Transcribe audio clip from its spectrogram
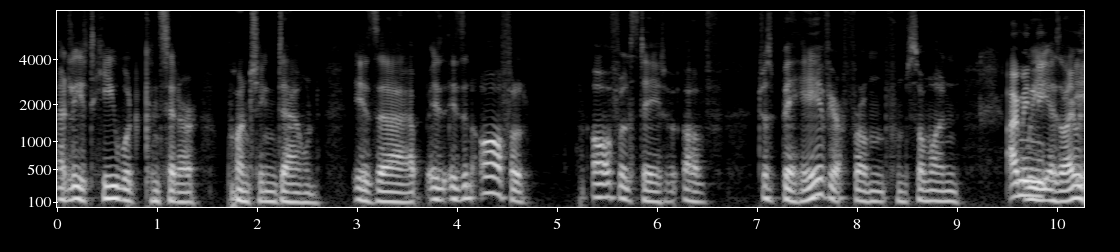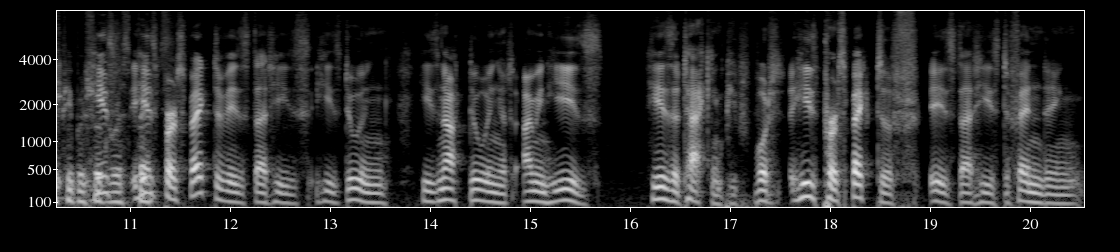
at least he would consider punching down is a is, is an awful awful state of just behavior from from someone I mean, we, as Irish people should his, respect. His perspective is that he's he's doing he's not doing it. I mean, he is he is attacking people, but his perspective is that he's defending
